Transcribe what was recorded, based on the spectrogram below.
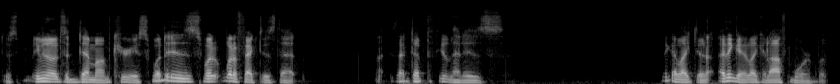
Just even though it's a demo, I'm curious. What is what what effect is that? Is that depth of field? That is. I think I liked it. I think I like it off more, but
